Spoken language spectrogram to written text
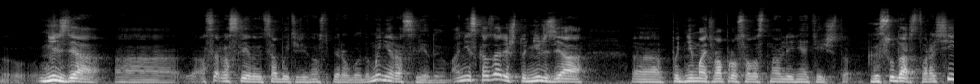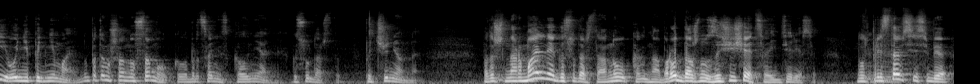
э, нельзя э, расследовать события 91 года. Мы не расследуем. Они сказали, что нельзя поднимать вопрос о восстановлении Отечества. Государство России его не поднимает. Ну, потому что оно само коллаборационист, колониальное государство, подчиненное. Потому что нормальное государство, оно, как, наоборот, должно защищать свои интересы. Ну, вот представьте себе,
